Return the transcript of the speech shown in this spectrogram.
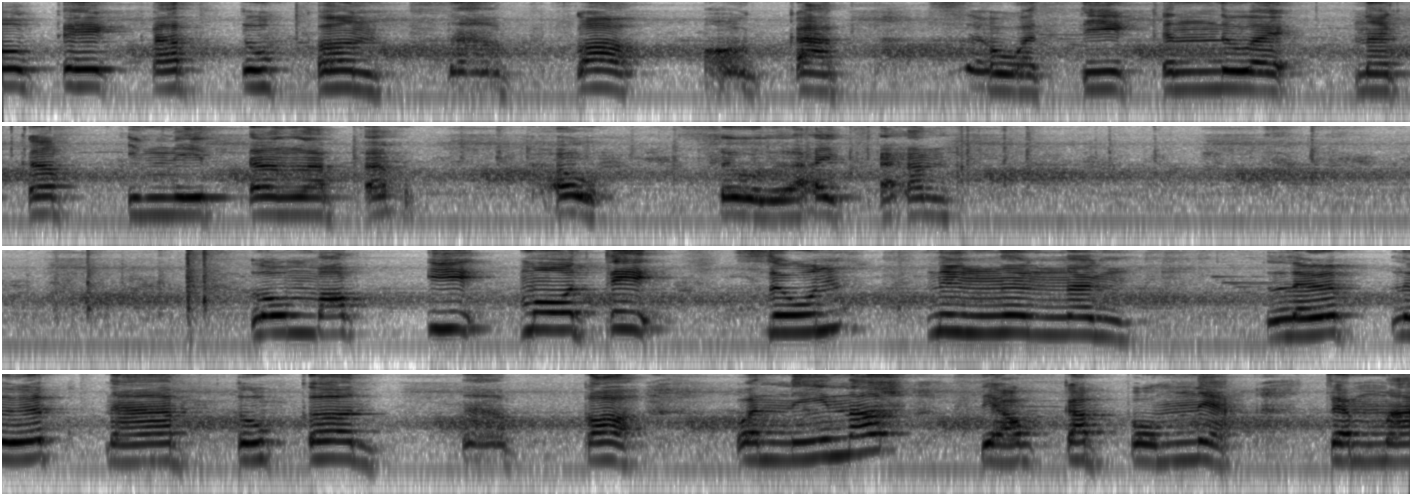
อเคครับทุกคนนะครับก็ออกกับสวัสดีกันด้วยนะครับยินดีต้อนรับเข้าสู่รายการลมบอกอีโมติศูนย์หนึ่งหนึ่งหนึ่งเลิฟเลิฟนะครับทุกคนนะครับก็วันนี้เนาะเดี๋ยวกับผมเนี่ยจะมา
